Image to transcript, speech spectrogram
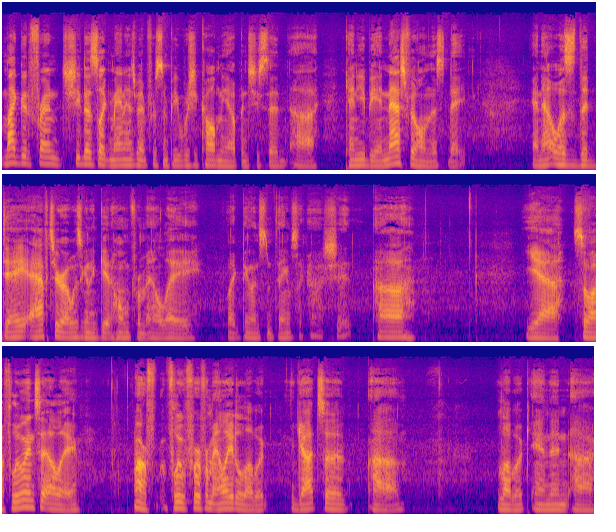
my good friend, she does like management for some people. She called me up and she said, uh, "Can you be in Nashville on this date?" And that was the day after I was gonna get home from L.A. Like doing some things. Like oh shit. Uh, yeah. So I flew into L.A. or flew from L.A. to Lubbock. Got to uh, Lubbock, and then uh,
